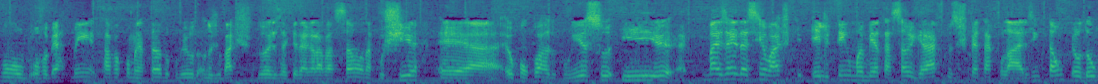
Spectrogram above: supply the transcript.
como o Roberto bem estava comentando comigo nos bastidores aqui da gravação, na puxia. É, eu concordo com isso, e mas ainda assim eu acho que ele tem uma ambientação e gráficos espetaculares. Então eu dou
